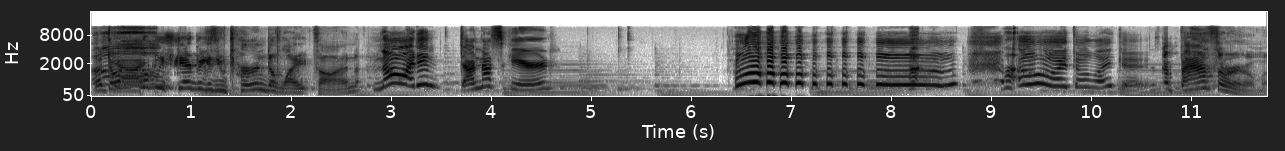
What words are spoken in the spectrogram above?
Oh, don't, Yeah. don't be scared because you turned the lights on. No, I didn't. I'm not scared. oh, I don't like it. It's a bathroom.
